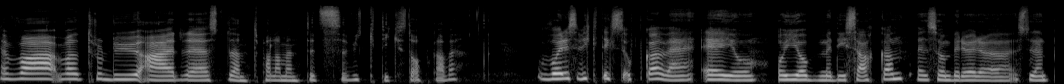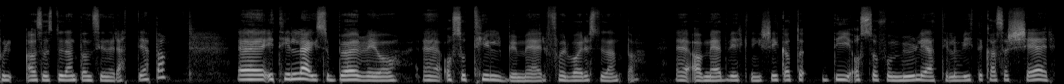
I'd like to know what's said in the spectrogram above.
Hva, hva tror du er eh, studentparlamentets viktigste oppgave? Vår viktigste oppgave er jo å jobbe med de sakene eh, som berører student, altså studentene sine rettigheter. Eh, I tillegg så bør vi jo også tilby mer for våre studenter eh, av medvirkning, slik at de også får mulighet til å vite hva som skjer,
